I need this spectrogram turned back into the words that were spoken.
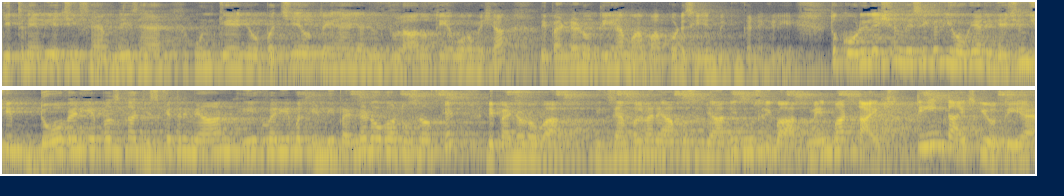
जितने भी अच्छी फैमिलीज़ हैं, उनके जो बच्चे होते हैं या जो उनकी औलाद होती है, वो हमेशा डिपेंडेंट होती है माँ बाप को डिसीज़न मेकिंग करने के लिए। तो कोरिलेशन बेसिकली हो गया रिलेशनशिप दो वेरिएबल्स का, जिसके दरमियान एक वेरिएबल इंडिपेंडेंट होगा और दूसरा उसके डिपेंडेंट होगा। एग्ज़ाम्पल मैंने आपको समझा दी, दूसरी बात मेन बात टाइप्स तीन टाइप्स की होती है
